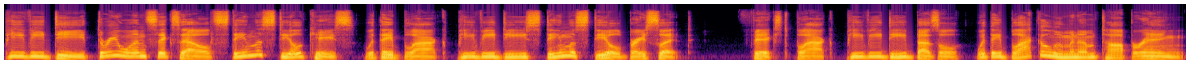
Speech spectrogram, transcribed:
PVD 316L stainless steel case with a black PVD stainless steel bracelet. Fixed black PVD bezel with a black aluminum top ring.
